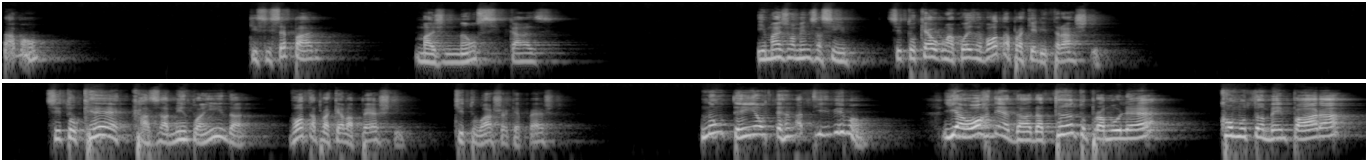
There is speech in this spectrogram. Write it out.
Tá bom. Que se separe, mas não se case. E mais ou menos assim: se tu quer alguma coisa, volta para aquele traste. Se tu quer casamento ainda, volta para aquela peste que tu acha que é peste. Não tem alternativa, irmão. E a ordem é dada tanto para a mulher, como também para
